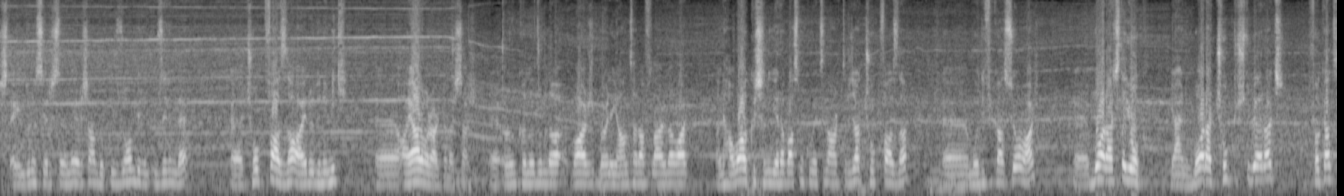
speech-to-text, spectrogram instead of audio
işte endurance yarışlarında yarışan 911'in üzerinde e, çok fazla aerodinamik e, ayar var arkadaşlar. E, ön kanadında var, böyle yan taraflarda var. Hani hava akışını, yere basma kuvvetini arttıracak çok fazla e, modifikasyon var. E, bu araçta yok. Yani bu araç çok güçlü bir araç fakat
